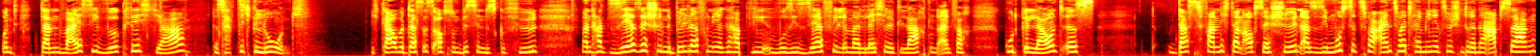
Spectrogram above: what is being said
und dann weiß sie wirklich, ja, das hat sich gelohnt. Ich glaube, das ist auch so ein bisschen das Gefühl. Man hat sehr, sehr schöne Bilder von ihr gehabt, wie, wo sie sehr viel immer lächelt, lacht und einfach gut gelaunt ist. Das fand ich dann auch sehr schön. Also sie musste zwar ein, zwei Termine zwischendrin absagen,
